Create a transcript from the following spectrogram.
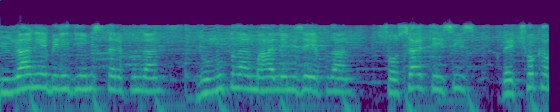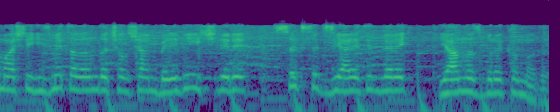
Ümraniye Belediye'miz tarafından Dumlupınar mahallemize yapılan sosyal tesis ve çok amaçlı hizmet alanında çalışan belediye işçileri sık sık ziyaret edilerek yalnız bırakılmadı.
